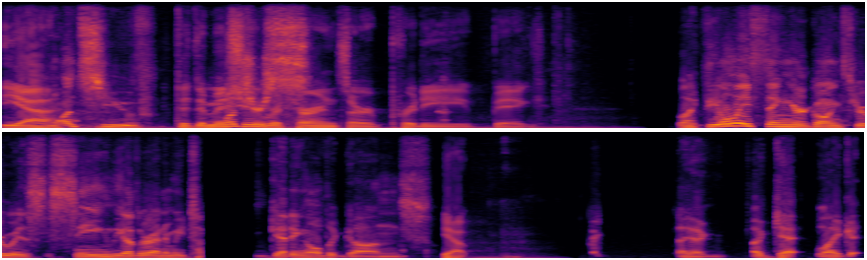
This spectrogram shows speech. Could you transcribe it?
Yeah. once you've the diminishing returns are pretty big. like the only thing you're going through is seeing the other enemy, types, getting all the guns. Yep. I, I get like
